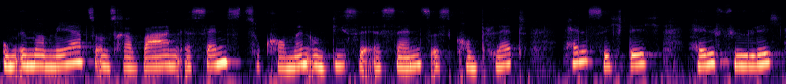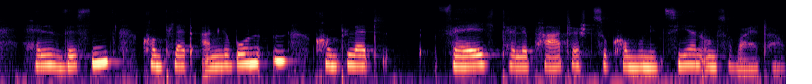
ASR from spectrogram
um immer mehr zu unserer wahren Essenz zu kommen. Und diese Essenz ist komplett hellsichtig, hellfühlig, hellwissend, komplett angebunden, komplett fähig, telepathisch zu kommunizieren und so weiter.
